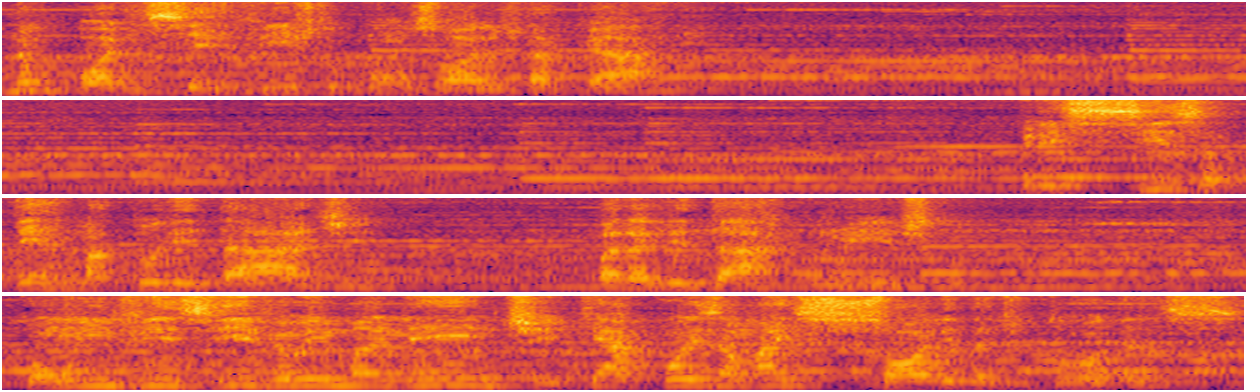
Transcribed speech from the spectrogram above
não pode ser visto com os olhos da carne. precisa ter maturidade para lidar com isto, com o invisível imanente, que é a coisa mais sólida de todas.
